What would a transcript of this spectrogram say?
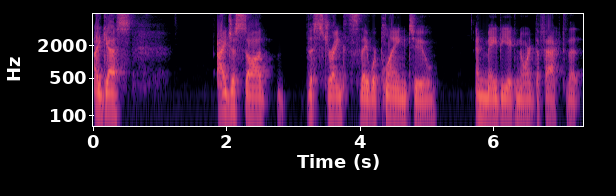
I guess I just saw the strengths they were playing to and maybe ignored the fact that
